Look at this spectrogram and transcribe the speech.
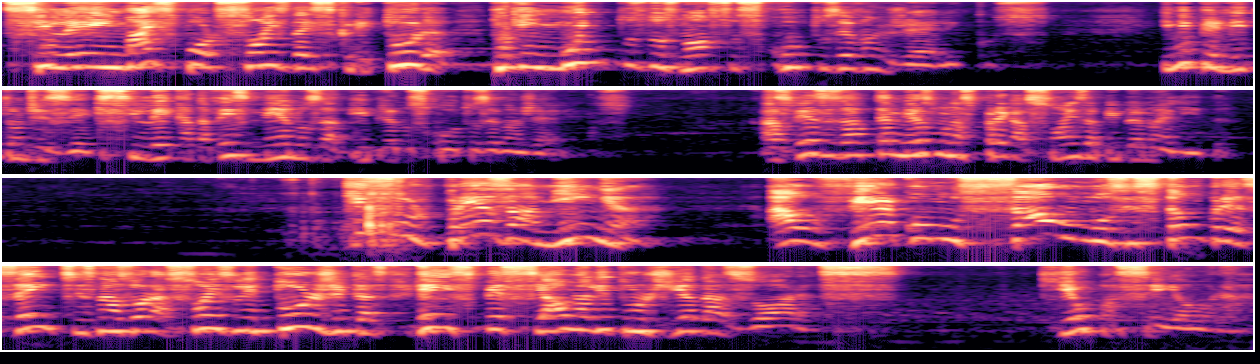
se leem mais porções da Escritura do que em muitos dos nossos cultos evangélicos. E me permitam dizer que se lê cada vez menos a Bíblia nos cultos evangélicos. Às vezes, até mesmo nas pregações, a Bíblia não é lida. Que surpresa a minha ao ver como os salmos estão presentes nas orações litúrgicas, em especial na liturgia das horas, que eu passei a orar.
